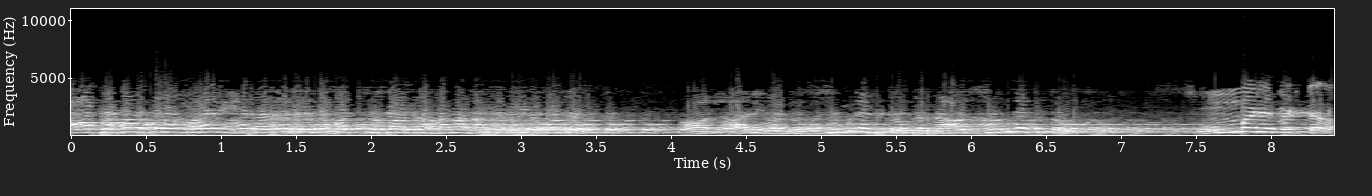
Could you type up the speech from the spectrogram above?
ಆ ಪ್ರತಾಪನ ಮಾರಿ ಹತ್ತು ಸಾವಿರ ಹಣ ನಮಗೆ ಆ ಲಾರಿಗಳನ್ನು ಸುಮ್ಮನೆ ಬಿಟ್ಟು ಸುಮ್ಮನೆ ಬಿಟ್ಟು ಸುಮ್ಮನೆ ಬಿಟ್ಟರ?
